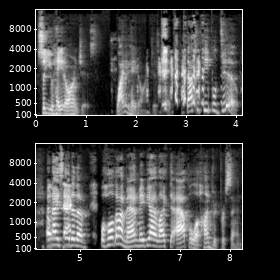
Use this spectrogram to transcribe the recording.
So you hate oranges. Why do you hate oranges? Dave? That's what people do. And Oh, I say to them, well, hold on, man. Maybe I like the apple 100%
